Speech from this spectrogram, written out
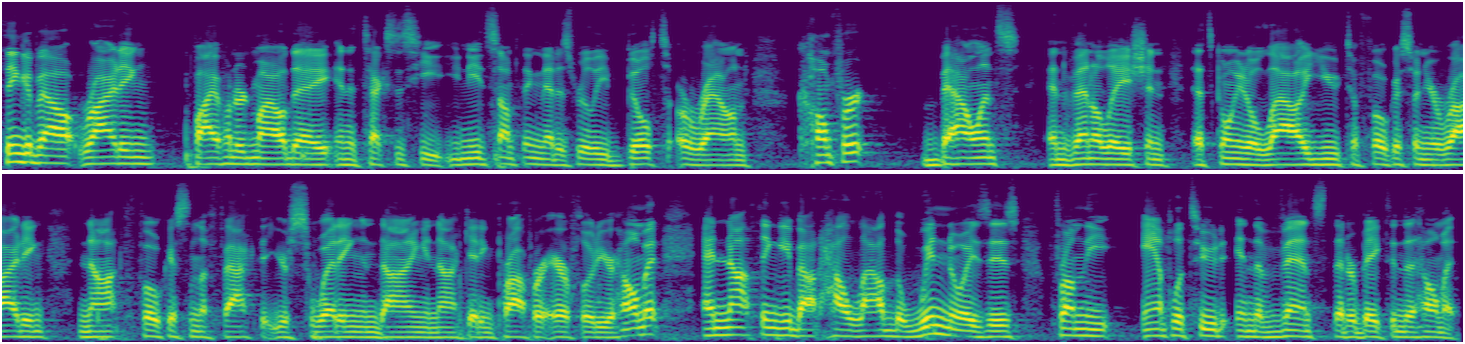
Think about riding 500 mile day in a Texas heat. You need something that is really built around comfort balance, and ventilation that's going to allow you to focus on your riding, not focus on the fact that you're sweating and dying and not getting proper airflow to your helmet, and not thinking about how loud the wind noise is from the amplitude in the vents that are baked into the helmet.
